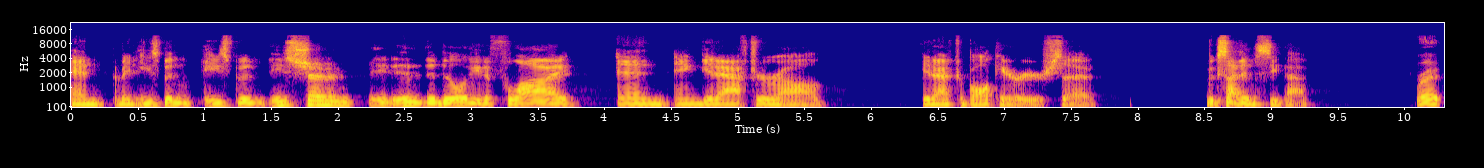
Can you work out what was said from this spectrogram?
And I mean, he's been he's been he's shown the ability to fly and and get after uh, get after ball carriers. So I'm excited to see that. Right.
